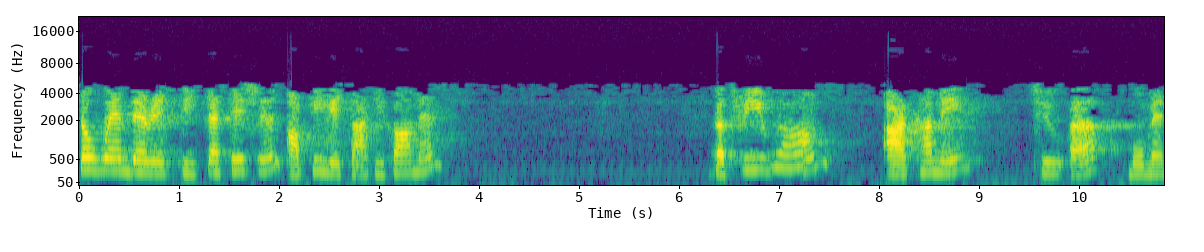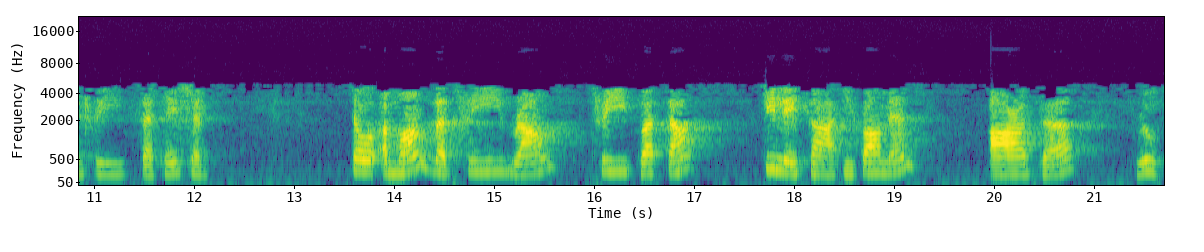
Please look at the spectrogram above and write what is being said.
So when there is the cessation of kilesa defilement, the three realms are coming to a momentary cessation. So among the three rounds, three vata, kilesa defilements are the root.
